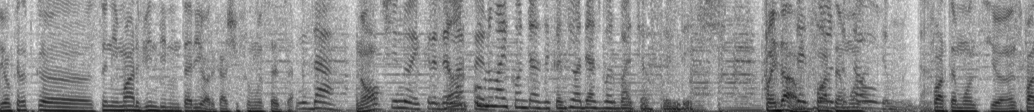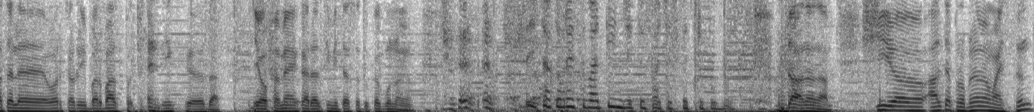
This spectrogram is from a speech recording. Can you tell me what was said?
Eu cred că sânii mari vin din interior, ca și frumusețea. Da. Nu? Și noi credem Dar la oricum fel. nu mai contează, că în ziua de azi bărbații au sâni, deci Păi da, dezvoltă foarte mulți, foarte mult, da. foarte mulți uh, în spatele oricărui bărbat puternic, uh, da. E o femeie care îl trimite să ducă gunoiul. Deci dacă vreți să vă atingeți, o faceți pe trupul vostru. Da, da, da. Și uh, alte probleme mai sunt,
